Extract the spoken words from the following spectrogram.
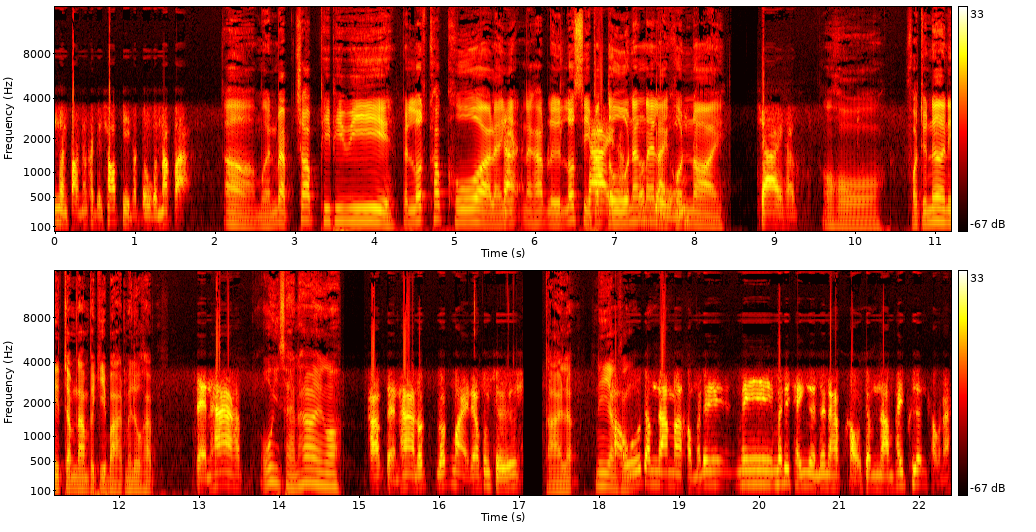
เหมือนตอนนั้นเขาจะชอบสี่ประตูกันมากกว่าเออเหมือนแบบชอบ PPV เป็นรถครอบครัวอะไรเงี้ยใช่นะครับ หรือรถสี่ใช่ประตูครับนั่งได้รถหลายสูงคนหน่อย ใช่ครับ โอ้โหฟอร์จูเนอร์นี่จำนำไปกี่บาทไม่รู้ครับแสนห้าครับ โอ้ยแสนห้าเองเหรอครับแสนห้ารถรถใหม่แล้วเพิ่งซื้อ ตายแล้ว นี่อย่างขเขาองจำนำมาเขาไม่ได้ไม่ไม่ได้ใช้เงินด้วยนะครับ เขาจำนำให้เพื่อนเขานะ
